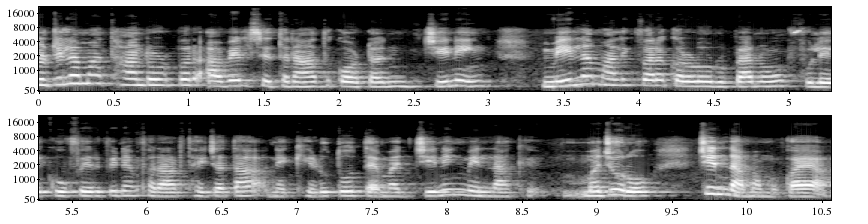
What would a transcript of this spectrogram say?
ચોટીલામાં થાન રોડ પર આવેલ સિદ્ધનાથ કોટન જીનિંગ મિલના માલિક દ્વારા કરોડો રૂપિયાનું ફુલેકું ફેરવીને ફરાર થઈ જતા અને ખેડૂતો તેમજ જીનિંગ મિલના મજૂરો ચિંતામાં મુકાયા.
